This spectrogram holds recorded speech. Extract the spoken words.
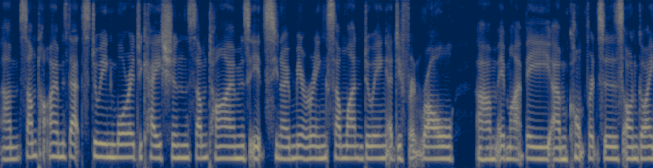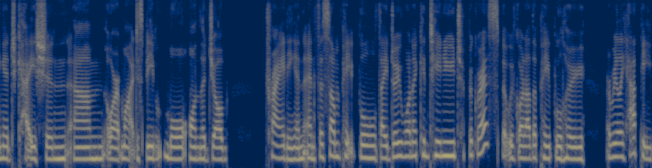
Um, sometimes that's doing more education. Sometimes it's you know mirroring someone doing a different role. Um, it might be um, conferences, ongoing education, um, or it might just be more on the job training. And and for some people, they do want to continue to progress, but we've got other people who are really happy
